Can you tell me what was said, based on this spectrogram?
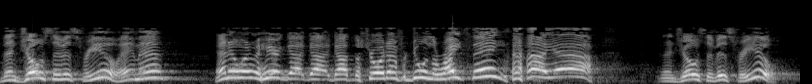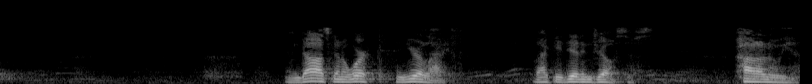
then Joseph is for you. Amen. Anyone over here got, got, got the short end for doing the right thing? yeah. Then Joseph is for you. And God's going to work in your life like He did in Joseph's. Hallelujah.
